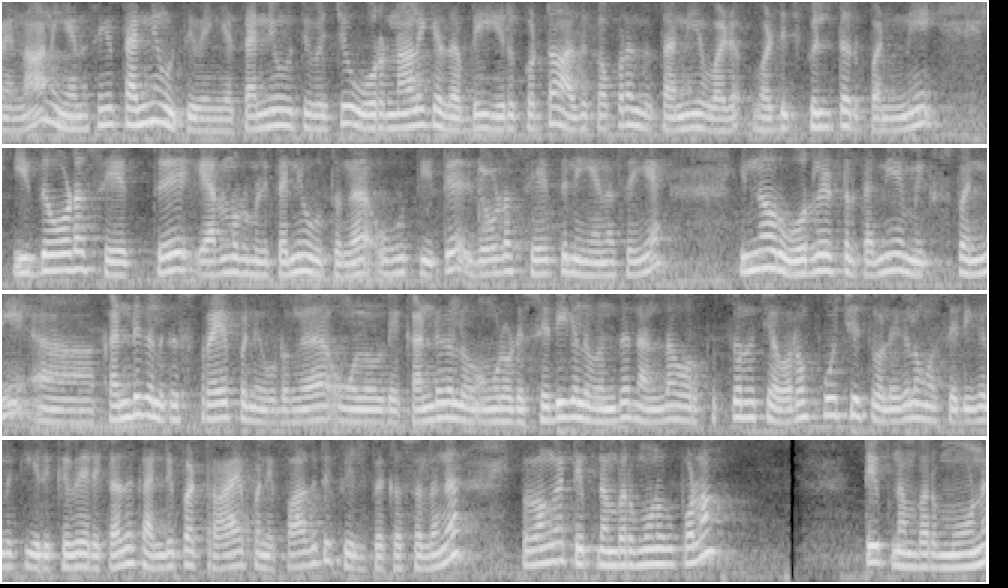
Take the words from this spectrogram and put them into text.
வேணாம். நீங்கள் என்ன செய்யுங்க தண்ணி ஊற்றி வைங்க. தண்ணி ஊற்றி வச்சு ஒரு நாளைக்கு அது அப்படியே இருக்கட்டும். அதுக்கப்புறம் இந்த தண்ணியை வடி வடிச்சு ஃபில்டர் பண்ணி இதோட சேர்த்து இரநூறு மில்லி தண்ணி ஊற்றுங்க ஊற்றிட்டு இதோட சேர்த்து நீங்கள் என்ன செய்யுங்க இன்னொரு ஒரு லிட்டர் தண்ணியை மிக்ஸ் பண்ணி கண்டுகளுக்கு ஸ்ப்ரே பண்ணி விடுங்க. உங்களுடைய கண்டுகள் உங்களுடைய செடிகள் வந்து நல்லா ஒரு புத்துணர்ச்சி வரும். பூச்சி தொல்லைகள் உங்கள் செடிகளுக்கு இருக்கவே இருக்காது. கண்டிப்பாக ட்ரை பண்ணி பார்த்துட்டு ஃபீல்பேக்கை சொல்லுங்கள் இப்போ வாங்க டிப் நம்பர் மூணுக்கு போகலாம் டிப் நம்பர் மூணு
